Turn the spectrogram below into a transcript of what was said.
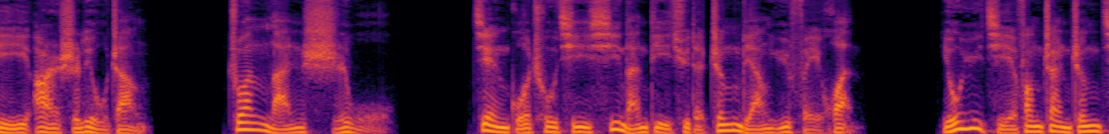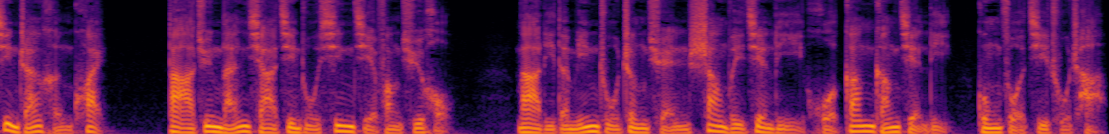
第二十六章，专栏十五：建国初期西南地区的征粮与匪患。由于解放战争进展很快，大军南下进入新解放区后，那里的民主政权尚未建立或刚刚建立，工作基础差，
